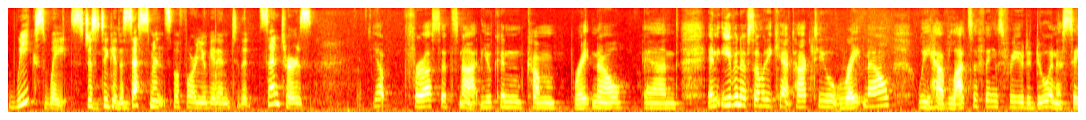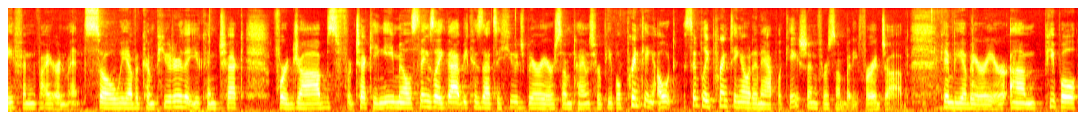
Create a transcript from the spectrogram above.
weeks waits just to get mm-hmm. assessments before you get into the centers. yep, for us, it's not. You can come right now And, and even if somebody can't talk to you right now, we have lots of things for you to do in a safe environment. So we have a computer that you can check for jobs, for checking emails, things like that, because that's a huge barrier sometimes for people. Printing out, simply printing out an application for somebody for a job can be a barrier. Um, people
